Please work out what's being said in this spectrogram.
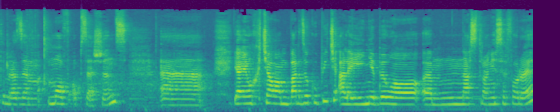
tym razem Mauve Obsessions. E, ja ją chciałam bardzo kupić, ale jej nie było um, na stronie Sephory.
